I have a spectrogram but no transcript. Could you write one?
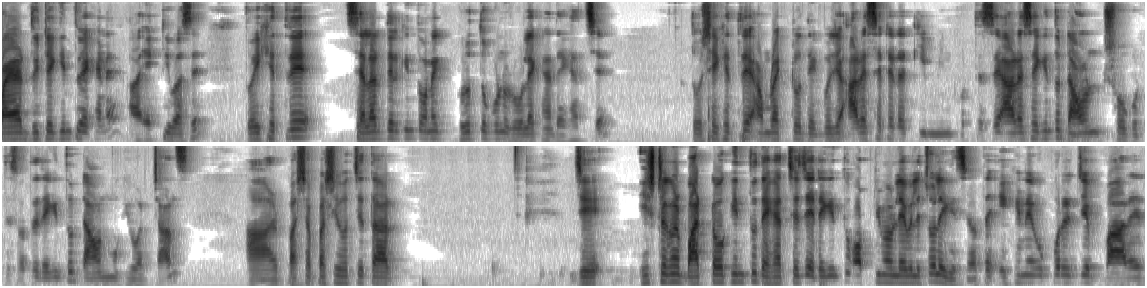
বায়ার দুইটাই কিন্তু এখানে অ্যাক্টিভ আছে। তো এই ক্ষেত্রে সেলারদের কিন্তু অনেক গুরুত্বপূর্ণ রোল এখানে দেখাচ্ছে। তো সেক্ষেত্রে আমরা একটু দেখব যে আর এস এটা কি মিন করতেছে। আর এস কিন্তু ডাউন শো করতেছে, অর্থাৎ এটা কিন্তু ডাউন মুখী হওয়ার চান্স আর পাশাপাশি হচ্ছে তার যে হিস্টোগ্রামের বারটাও কিন্তু দেখাচ্ছে যে এটা কিন্তু অপটিমাম লেভেলে চলে গেছে। অর্থাৎ এখানে উপরের যে বারের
